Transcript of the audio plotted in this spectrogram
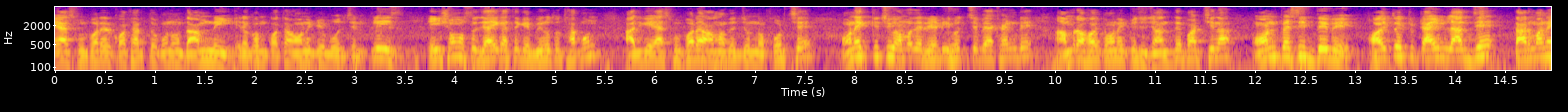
অ্যাস মুফারের কথার তো কোনো দাম নেই, এরকম কথা অনেকে বলছেন। প্লিজ, এই সমস্ত জায়গা থেকে বিরত থাকুন। আজকে অ্যাস মুফারা আমাদের জন্য করছে। অনেক কিছু আমাদের রেডি হচ্ছে ব্যাকহ্যান্ডে আমরা হয়তো অনেক কিছু জানতে পারছি না। অন প্যাসিভ দেবে। হয়তো একটু টাইম লাগছে। তার মানে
